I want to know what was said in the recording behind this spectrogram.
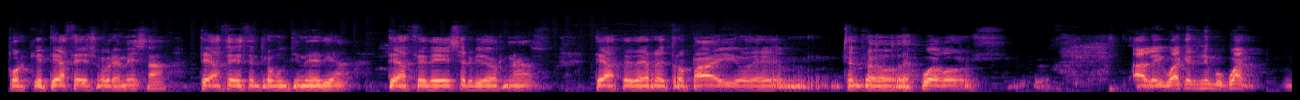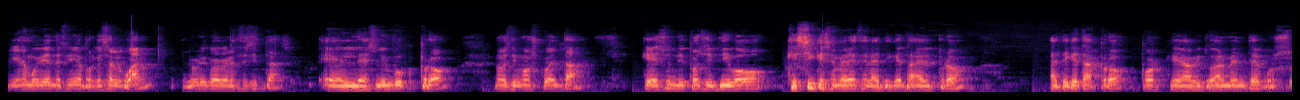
porque te hace de sobremesa, te hace de centro multimedia, te hace de servidor NAS, te hace de RetroPie o de mm, centro de juegos. Al igual que el Slimbook One, viene muy bien definido porque es el One, el único que necesitas. El Slimbook Pro nos dimos cuenta que es un dispositivo que sí que se merece la etiqueta del Pro, la etiqueta Pro, porque habitualmente pues,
